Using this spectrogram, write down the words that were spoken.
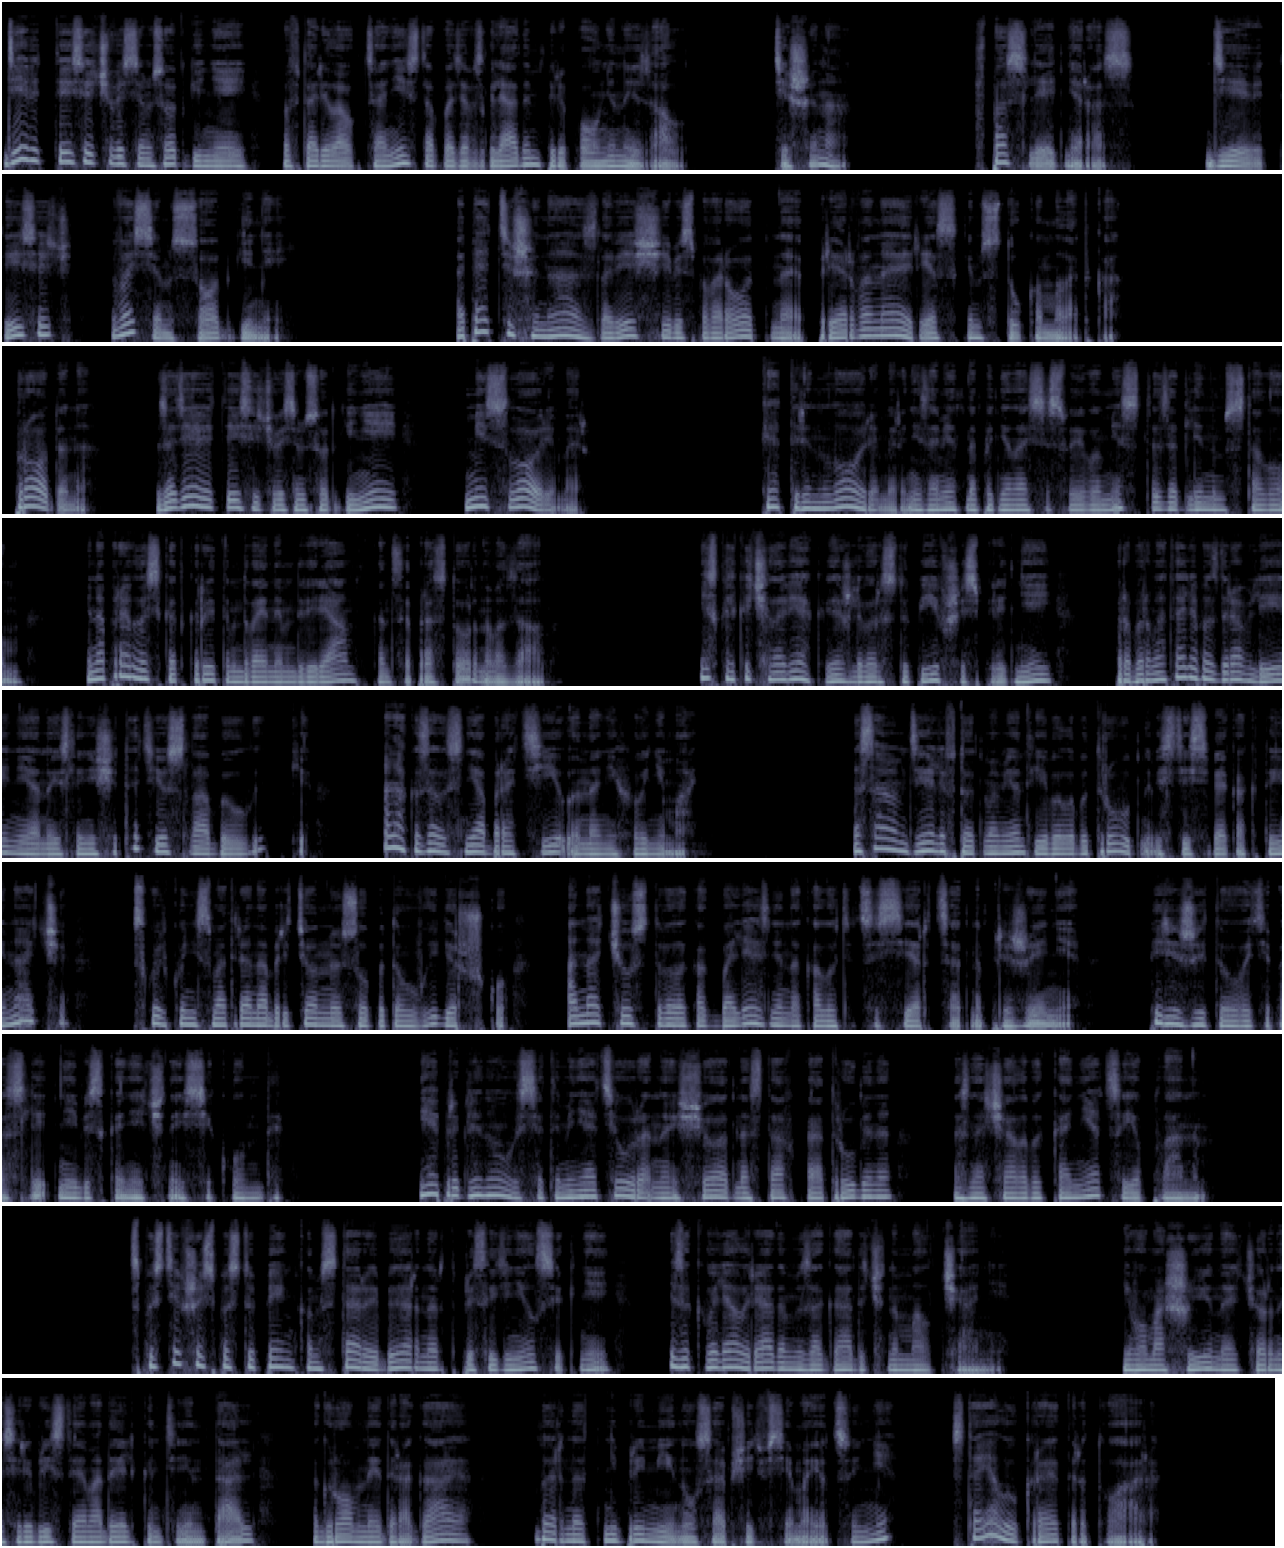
«Девять тысяч восемьсот геней», — повторил аукционист, обводя взглядом переполненный зал. Тишина. В последний раз. Девять тысяч восемьсот геней. Опять тишина, зловещая, бесповоротная, прерванная резким стуком молотка. «Продано. За 9800 геней мисс Лоример». Кэтрин Лоример незаметно поднялась со своего места за длинным столом и направилась к открытым двойным дверям в конце просторного зала. Несколько человек, вежливо расступившись перед ней, пробормотали поздравления, но если не считать ее слабой улыбки — она, казалось, не обратила на них внимания. На самом деле, в тот момент ей было бы трудно вести себя как-то иначе, поскольку, несмотря на обретенную с опытом выдержку, она чувствовала, как болезненно колотится сердце от напряжения, пережитого в эти последние бесконечные секунды. Ей приглянулась эта миниатюра, но еще одна ставка от Рубина означала бы конец ее планам. Спустившись по ступенькам, старый Бернард присоединился к ней и заковылял рядом в загадочном молчании. Его машина, черно-серебристая модель «Континенталь», огромная и дорогая, Бернард не приминул сообщить всем о ее цене, стояла у края тротуара.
